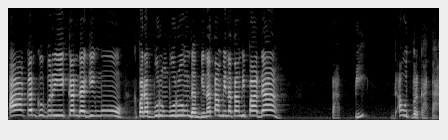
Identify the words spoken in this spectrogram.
akan kuberikan dagingmu kepada burung-burung dan binatang-binatang di padang. Tapi Daud berkata,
